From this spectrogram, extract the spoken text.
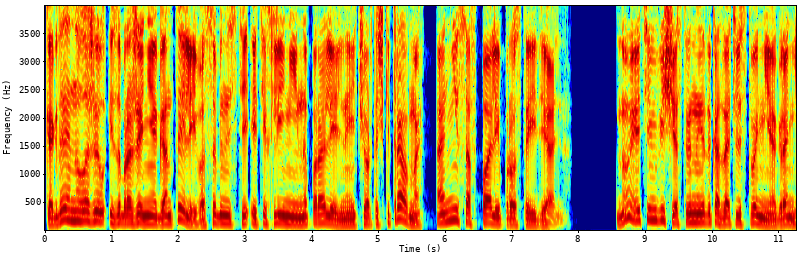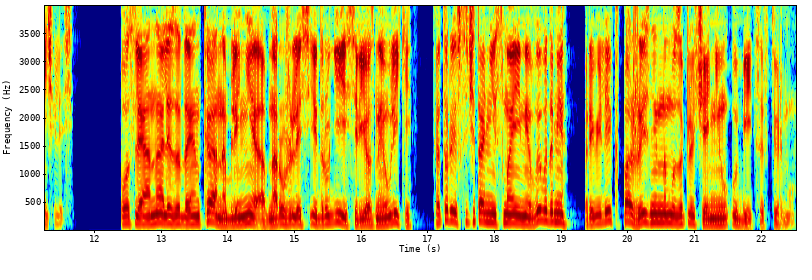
Когда я наложил изображение гантелей, в особенности этих линий на параллельные черточки травмы, они совпали просто идеально. Но этим вещественные доказательства не ограничились. После анализа ДНК на блине обнаружились и другие серьезные улики, которые в сочетании с моими выводами привели к пожизненному заключению убийцы в тюрьму.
